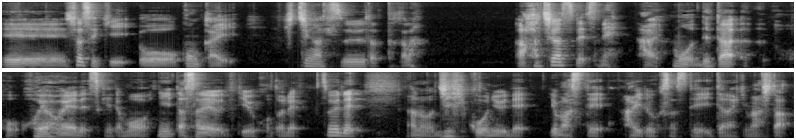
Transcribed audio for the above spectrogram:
えー、書籍を今回7月だったかな？あ、8月ですね。はい。もう出たほやほやですけども、に出されるっていうことで、それで、あの、自費購入で読ませて、拝読させていただきました。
